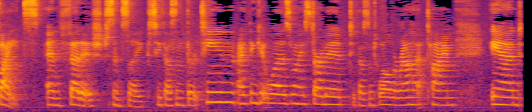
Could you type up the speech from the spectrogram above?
fights and fetish since like 2013 i think it was when i started 2012 around that time. And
